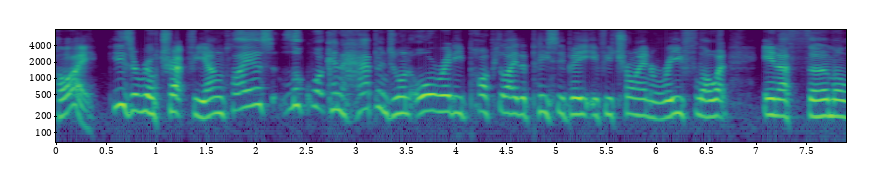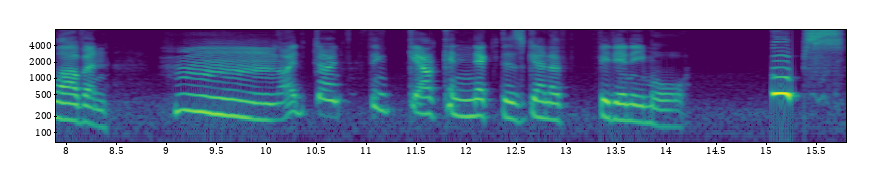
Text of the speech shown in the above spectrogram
Hi, here's a real trap for young players. Look what can happen to an already populated PCB if you try and reflow it in a thermal oven. Hmm, I don't think our connector's gonna fit anymore. Oops!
